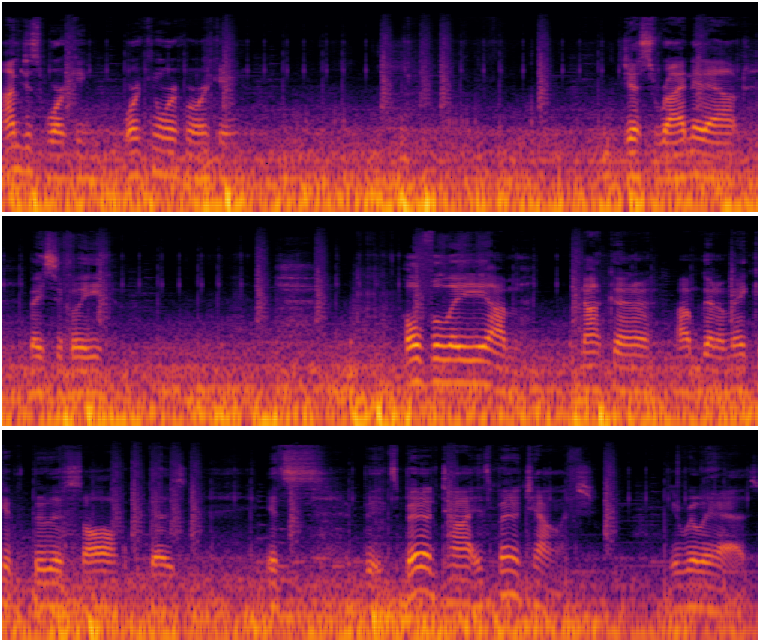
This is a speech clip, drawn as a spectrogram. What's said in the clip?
I'm just working, working, working, working. Just riding it out, basically. Hopefully, I'm not gonna. I'm gonna make it through this all because it's it's been a time. It's been a challenge. It really has.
